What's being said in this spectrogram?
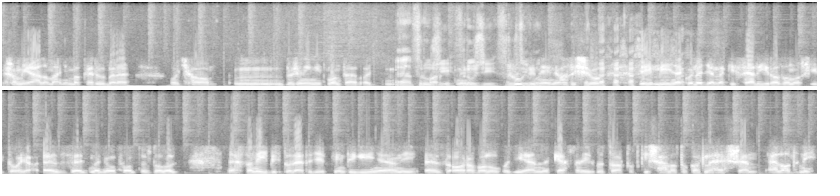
és a mi állományunkba kerül bele. Hogyha mm, Bözsi nénit mondtál, vagy... Eh, Fruzsi? Fruzsi, Fruzsi néni, az is jó. Lé- Lényeg, hogy legyen neki felír azonosítója. Ez egy nagyon fontos dolog. Ezt a nébiktől lehet egyébként igényelni, ez arra való, hogy ilyen kezelésből tartott kisállatokat lehessen eladni.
